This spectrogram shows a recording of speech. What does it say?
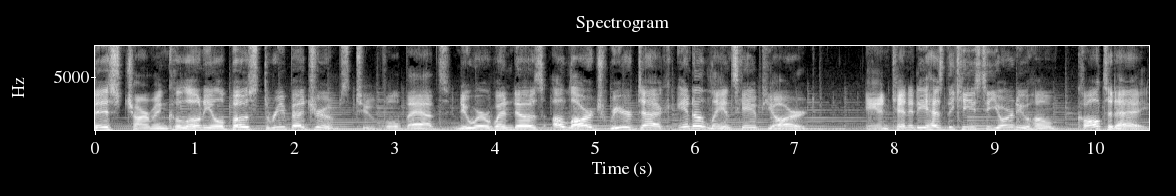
This charming colonial boasts three bedrooms, two full baths, newer windows, a large rear deck, and a landscaped yard. Anne Kennedy has the keys to your new home. Call today.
